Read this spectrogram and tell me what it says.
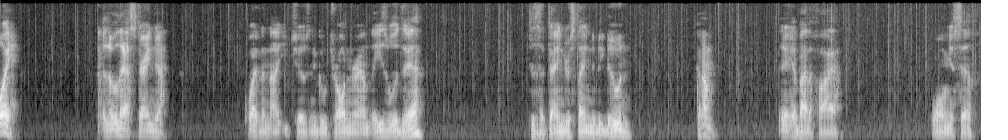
Oi! Hello there, stranger. Quite a night you've chosen to go trotting around these woods, eh? Tis a dangerous thing to be doing. Come, there by the fire. Warm yourself.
